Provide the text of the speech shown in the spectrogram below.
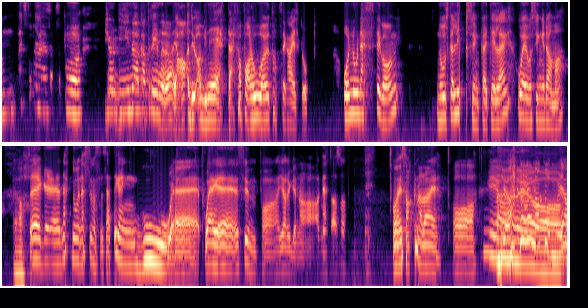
jeg får jeg satse på Georgina og Katrine, da. Ja, du Agnete, for faen, hun har jo tatt seg helt opp. Og nå neste gang, når hun skal lipsynke i tillegg, hun er jo syngedama, Ja. så jeg, eh, nett nå neste gang så setter jeg en god eh, poeng, eh, sum på Jørgen og Agnete, altså. Og jeg savner deg. Åh. Ja, Ja. nå kommer det. ja,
